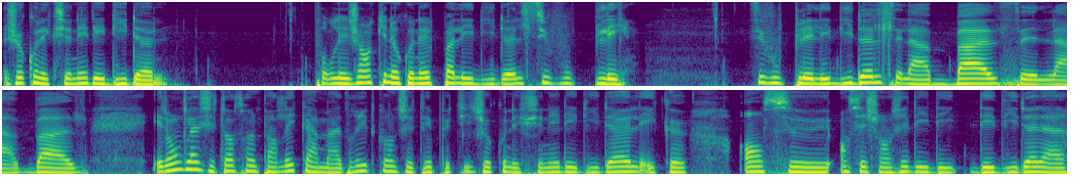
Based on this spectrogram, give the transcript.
je collectionnais des diddles. Pour les gens qui ne connaissent pas les diddles, s'il vous plaît, s'il vous plaît, les diddles, c'est la base, c'est la base. Et donc là, j'étais en train de parler qu'à Madrid, quand j'étais petite, je collectionnais des diddles et que on se, on s'échangeait des, des,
